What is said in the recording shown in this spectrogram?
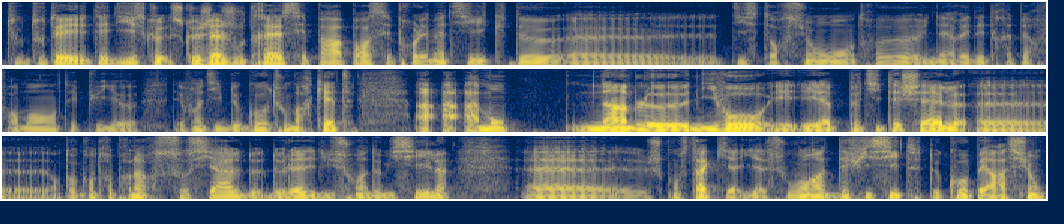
tout, a été dit. Ce que, j'ajouterais, c'est par rapport à ces problématiques de euh, distorsion entre une R&D très performante et puis euh, des problématiques de go-to-market. À, mon humble niveau et, à petite échelle, euh, en tant qu'entrepreneur social de, l'aide et du soin à domicile, je constate qu'il y, a souvent un déficit de coopération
